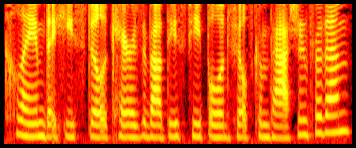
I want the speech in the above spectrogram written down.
claim that he still cares about these people and feels compassion for them.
